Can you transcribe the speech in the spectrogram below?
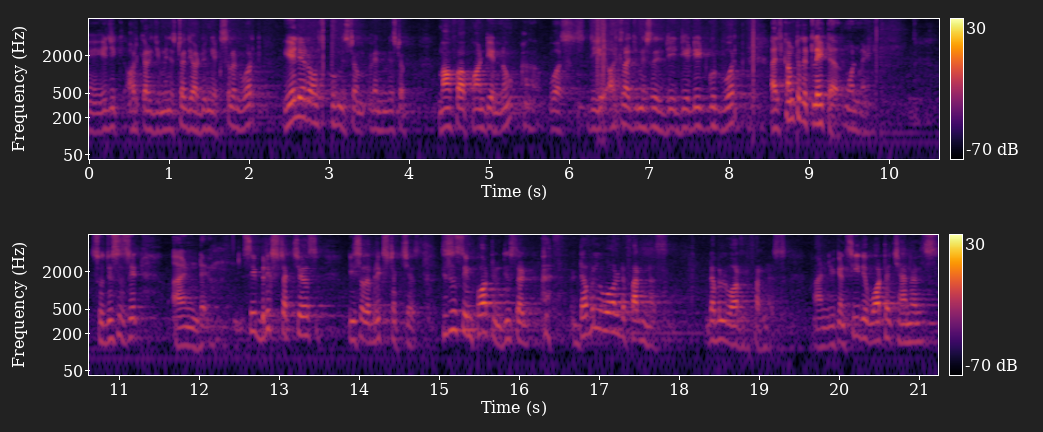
uh, archaeology minister, they are doing excellent work. Earlier also, Mr. when Mr. Mafa Pandian no, was the archaeology minister, they, they, did good work. I'll come to that later, one minute. So this is it. And see, brick structures, these are the brick structures. This is important. This is a double-walled furnace, double-walled furnace. And you can see the water channels,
